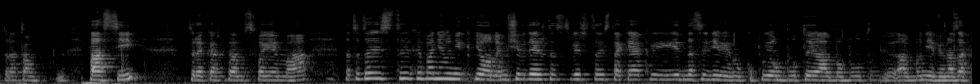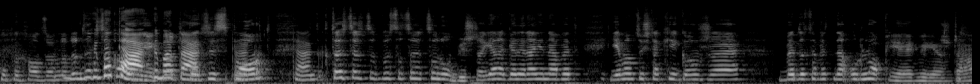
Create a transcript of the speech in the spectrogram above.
która tam pasji, które każdy tam swoje ma, no to to jest chyba nieuniknione. Mi się wydaje, że to jest, wiesz, to jest tak jak jednacy, nie wiem, kupują buty albo but, albo nie wiem, na zakupy chodzą, no, no to Chyba tak, chyba no, tak, To jest tak. sport, Tak. Ktoś coś, co, prostu co, co lubisz. No ja generalnie nawet, ja mam coś takiego, że będąc nawet na urlopie, jak wyjeżdżam,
